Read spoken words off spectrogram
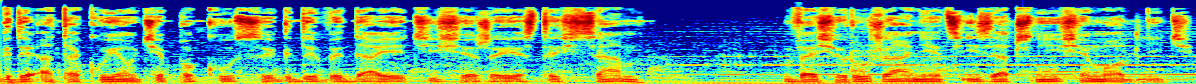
gdy atakują cię pokusy, gdy wydaje ci się, że jesteś sam, weź różaniec i zacznij się modlić.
